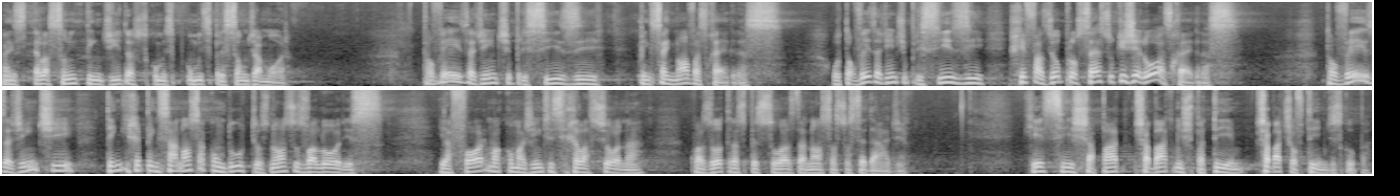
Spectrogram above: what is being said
mas elas são entendidas como uma expressão de amor. Talvez a gente precise pensar em novas regras, ou talvez a gente precise refazer o processo que gerou as regras. Talvez a gente tenha que repensar nossa conduta, os nossos valores e a forma como a gente se relaciona com as outras pessoas da nossa sociedade. Que esse Shabbat, Shabbat Mishpatim, Shabbat Shoftim, desculpa,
